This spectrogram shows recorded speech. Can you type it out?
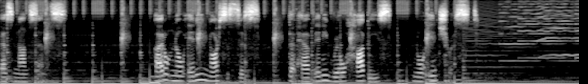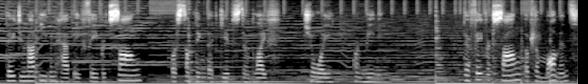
as nonsense. I don't know any narcissists that have any real hobbies nor interest. They do not even have a favorite song or something that gives their life joy or meaning. Their favorite song of the moment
